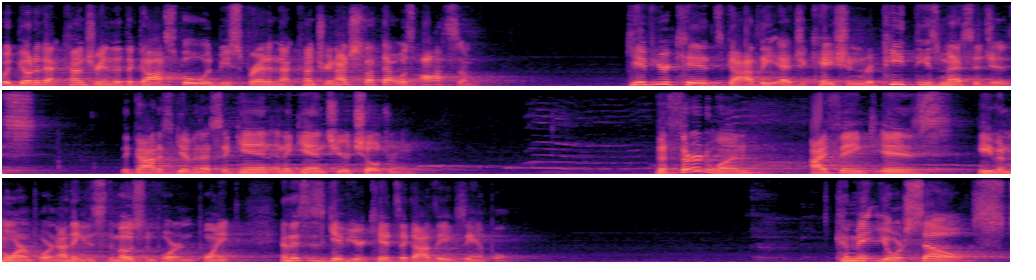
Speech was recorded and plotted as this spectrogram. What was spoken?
would go to that country, and that the gospel would be spread in that country. And I just thought that was awesome. Give your kids godly education. Repeat these messages that God has given us again and again to your children. The third one, I think, is even more important. I think this is the most important point, and this is give your kids a godly example. Commit yourselves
